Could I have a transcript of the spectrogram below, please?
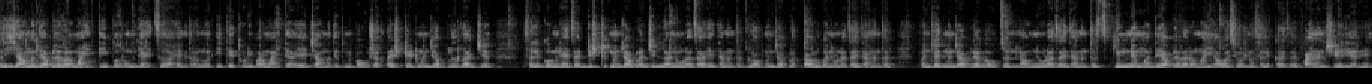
तर यामध्ये आपल्याला माहिती भरून घ्यायचं आहे मित्रांनो. इथे थोडीफार माहिती आहे ज्यामध्ये तुम्ही पाहू शकता स्टेट म्हणजे आपलं राज्य सिलेक्ट करून घ्यायचा आहे. डिस्ट्रिक्ट म्हणजे आपला जिल्हा निवडायचा आहे त्यानंतर ब्लॉक म्हणजे आपला तालुका निवडायचा आहे त्यानंतर पंचायत म्हणजे आपल्या गावचं नाव निवडायचं आहे त्यानंतर स्कीम नेममध्ये आपल्याला रमाई आवास योजना सिलेक्ट करायचं आहे. फायनान्शियल इयर हे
